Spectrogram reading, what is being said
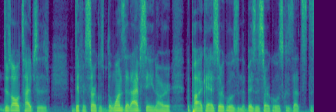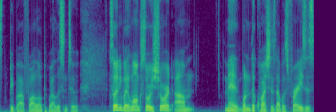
there's all types of different circles. But the ones that I've seen are the podcast circles and the business circles because that's the people I follow, people I listen to. So anyway, long story short, um, man, one of the questions that was phrased is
